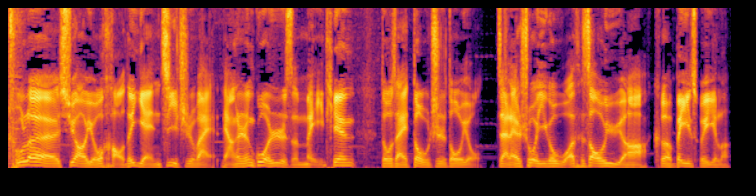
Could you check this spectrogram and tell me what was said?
除了需要有好的演技之外，两个人过日子每天都在斗智斗勇。再来说一个我的遭遇啊，可悲催了。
